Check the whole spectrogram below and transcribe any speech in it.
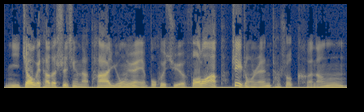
你交给他的事情呢，他永远也不会去 follow up。这种人，他说可能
